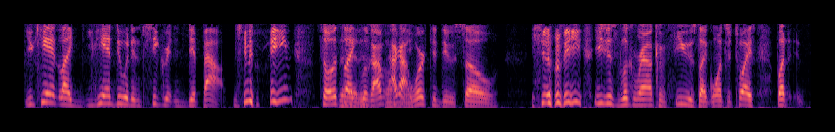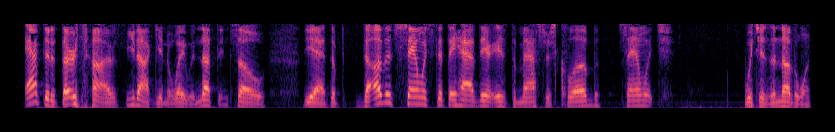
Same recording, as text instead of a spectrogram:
You can't like you can't do it in secret and dip out. You know what I mean? So it's That like, look, I, I got work to do. So you know what I mean? You just look around confused like once or twice, but after the third time, you're not getting away with nothing. So yeah, the the other sandwich that they have there is the Masters Club sandwich, which is another one.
